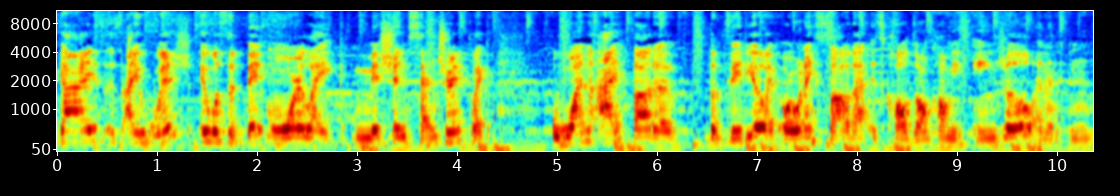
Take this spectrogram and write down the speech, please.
guys, is I wish it was a bit more like mission centric. Like when I thought of the video, like or when I saw that it's called Don't Call Me Angel and then in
